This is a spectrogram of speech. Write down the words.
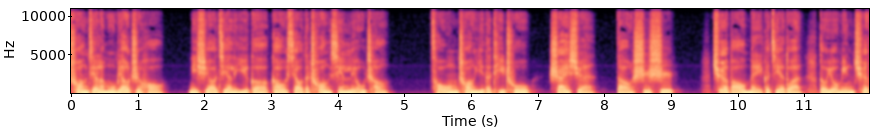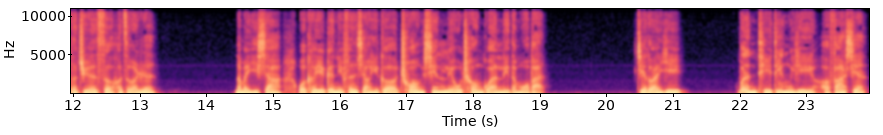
创建了目标之后，你需要建立一个高效的创新流程，从创意的提出、筛选到实施，确保每个阶段都有明确的角色和责任。那么，以下我可以跟你分享一个创新流程管理的模板。阶段一：问题定义和发现。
